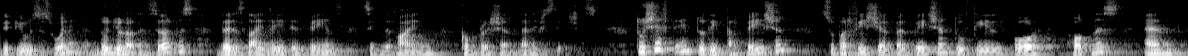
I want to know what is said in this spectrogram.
diffuse swelling and nodular in surface, there is dilated veins signifying compression manifestations. To shift into the palpation, superficial palpation to feel for hotness and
